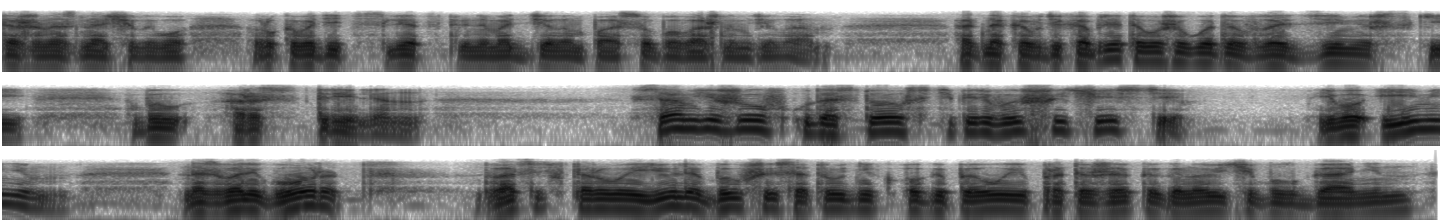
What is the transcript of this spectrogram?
даже назначил его руководить следственным отделом по особо важным делам. Однако в декабре того же года Владимирский был расстрелян. Сам Ежов удостоился теперь высшей чести. Его именем назвали город. 22 июля бывший сотрудник ОГПУ и протеже Кагановича Булганин –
